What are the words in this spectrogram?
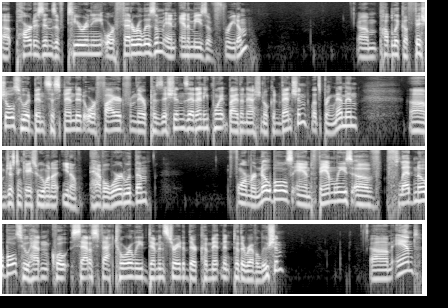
uh, partisans of tyranny or federalism and enemies of freedom, um, public officials who had been suspended or fired from their positions at any point by the National Convention. Let's bring them in, um, just in case we want to, you know, have a word with them. Former nobles and families of fled nobles who hadn't, quote, satisfactorily demonstrated their commitment to the revolution. Um, and,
